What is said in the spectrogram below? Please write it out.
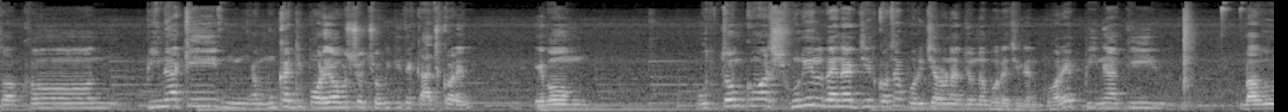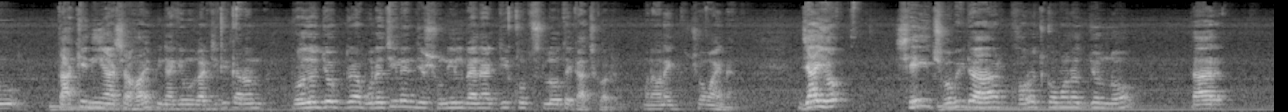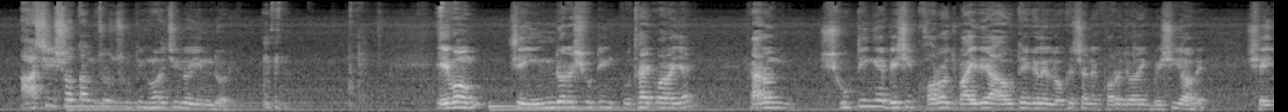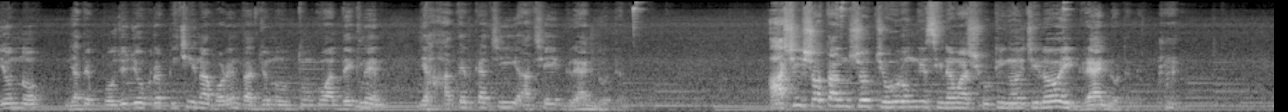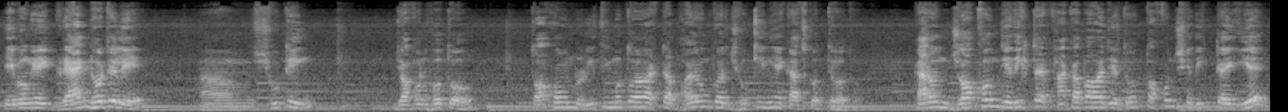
তখন পিনাকি মুখার্জি পরে অবশ্য ছবিটিতে কাজ করেন। এবং উত্তম কুমার সুনীল ব্যানার্জির কথা পরিচালনার জন্য বলেছিলেন। পরে পিনাকি বাবু তাকে নিয়ে আসা হয় পিনাকি মুখার্জিকে, কারণ প্রযোজকরা বলেছিলেন যে সুনীল ব্যানার্জি খুব স্লোতে কাজ করেন মানে অনেক সময় না যাই হোক, সেই ছবিটার খরচ কমানোর জন্য তার আশি শতাংশ শুটিং হয়েছিল ইনডোরে। এবং সেই ইনডোরে শুটিং কোথায় করা যায়? কারণ শুটিংয়ে বেশি খরচ, বাইরে আউটে গেলে লোকেশনে খরচ অনেক বেশি হবে। সেই জন্য যাতে প্রযোজকরা পিছিয়ে না পড়েন, তার জন্য উত্তম কুমার দেখলেন যে হাতের কাছেই আছে গ্র্যান্ড হোটেল আশি শতাংশ চৌরঙ্গি সিনেমার শুটিং হয়েছিল এই গ্র্যান্ড হোটেলে এবং এই গ্র্যান্ড হোটেলে শুটিং যখন হতো, তখন রীতিমতো একটা ভয়ঙ্কর ঝুঁকি নিয়ে কাজ করতে হতো। কারণ যখন যেদিকটায় ফাঁকা পাওয়া যেত, তখন সেদিকটায় গিয়ে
